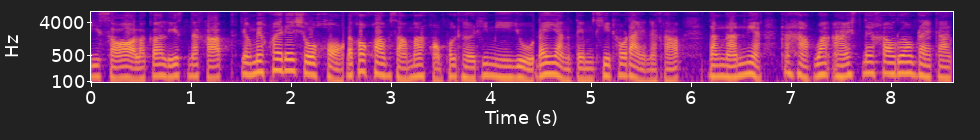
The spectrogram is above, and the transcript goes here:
อีซอ แล้วก็ลิสนะครับ ยังไม่ค่อยได้โชว์ของ แล้วก็ความสามารถของพวกเธอที่มีอยู่ได้อย่างเต็มที่เท่าไหร่นะครับ ดังนั้นเนี่ยถ้าหากว่าไอซ์ได้เข้าร่วมรายการ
